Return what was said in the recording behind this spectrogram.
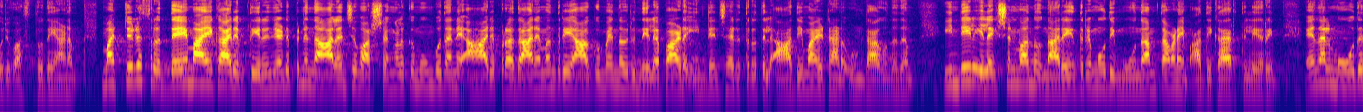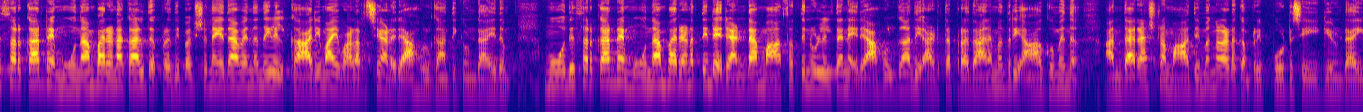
ഒരു വസ്തുതയാണ്. മറ്റൊരു ശ്രദ്ധേയമായ കാര്യം തിരഞ്ഞെടുപ്പിന് നാലഞ്ച് വർഷങ്ങൾക്ക് മുമ്പ് തന്നെ ആര് പ്രധാനമന്ത്രിയാകുമെന്ന ഒരു നിലപാട് ഇന്ത്യൻ ചരിത്രത്തിൽ ആദ്യമായിട്ടാണ് ഉണ്ടാകുന്നത്. ഇന്ത്യയിൽ ഇലക്ഷൻ വന്നു നരേന്ദ്രമോദി മൂന്നാം തവണയും അധികാരത്തിലേറി. എന്നാൽ മോദി സർക്കാരിന്റെ മൂന്നാം ഭരണകാലത്ത് പ്രതിപക്ഷ നേതാവെന്ന നിലയിൽ കാര്യമായ വളർച്ചയാണ് രാഹുൽ ഗാന്ധിക്ക് ഉണ്ടായത് മോദി സർക്കാരിന്റെ മൂന്നാം ഭരണത്തിന്റെ രണ്ടാം മാസത്തിനുള്ളിൽ തന്നെ രാഹുൽ ഗാന്ധി അടുത്ത പ്രധാനമന്ത്രി ആകുമെന്ന് അന്താരാഷ്ട്ര മാധ്യമങ്ങളടക്കം റിപ്പോർട്ട് ചെയ്യുകയുണ്ടായി.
